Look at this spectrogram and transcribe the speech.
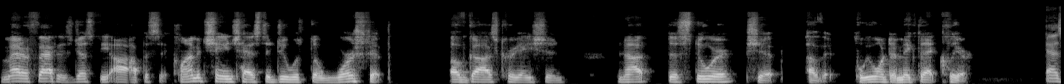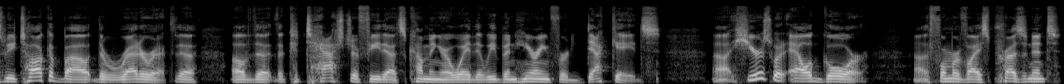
matter of fact, it's just the opposite. Climate change has to do with the worship of God's creation, not the stewardship of it. We want to make that clear as we talk about the rhetoric the of the the catastrophe that's coming our way that we've been hearing for decades, uh, here's what Al Gore, uh, former vice president,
